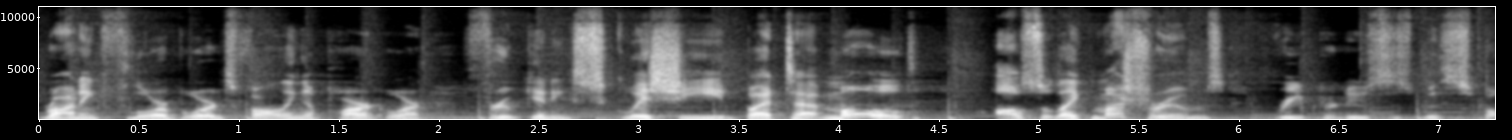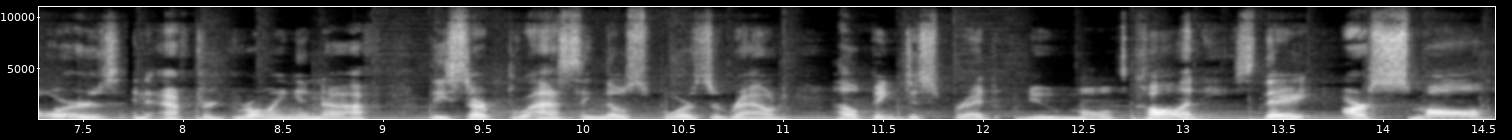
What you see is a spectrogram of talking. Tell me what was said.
rotting floorboards falling apart or fruit getting squishy. But uh, mold, also like mushrooms, reproduces with spores, and after growing enough, they start blasting those spores around, helping to spread new mold colonies. They are small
